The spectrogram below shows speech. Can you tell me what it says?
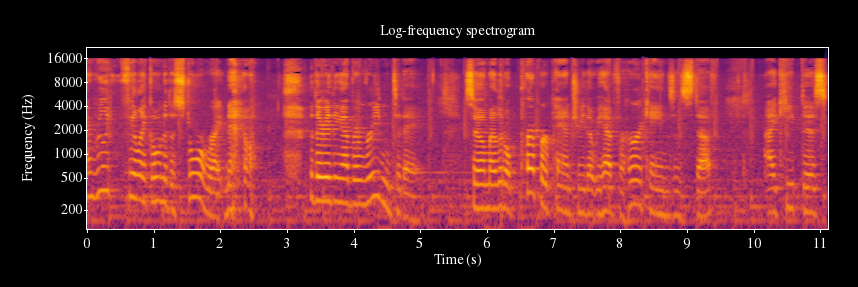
I really don't feel like going to the store right now with everything I've been reading today. So, my little prepper pantry that we had for hurricanes and stuff, I keep this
